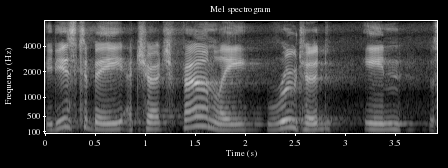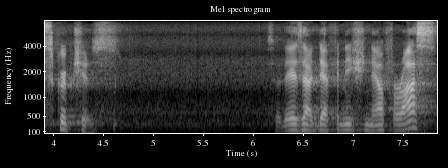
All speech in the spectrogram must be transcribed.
It is to be a church firmly rooted in the Scriptures. So there's our definition now for us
